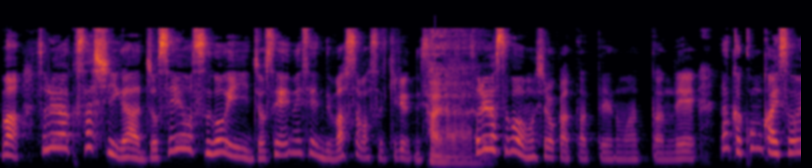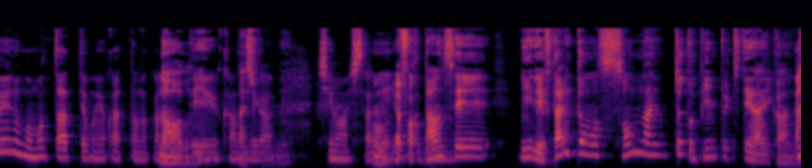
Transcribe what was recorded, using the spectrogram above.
まあ、それはサッシーが女性をすごい女性目線でバサバサ切るんですよ。あーはいはいはい。それがすごい面白かったっていうのもあったんで、なんか今回そういうのももっとあってもよかったのかなっていう感じがしましたね。うん。やっぱ男性にで、二人ともそんなにちょっとピンときてない感じ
